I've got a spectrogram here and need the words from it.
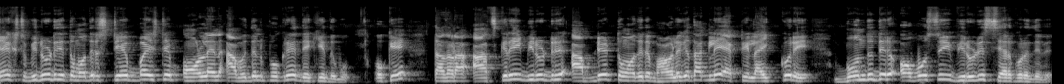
নেক্সট ভিডিওটিতে তোমাদের স্টেপ বাই স্টেপ অনলাইন আবেদন প্রক্রিয়া দেখিয়ে দেবো। ওকে তাছাড়া আজকের এই ভিডিওটির আপডেট তোমাদের ভালো লেগে থাকলে একটি লাইক করে বন্ধুদের অবশ্যই ভিডিওটি শেয়ার করে দেবে।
